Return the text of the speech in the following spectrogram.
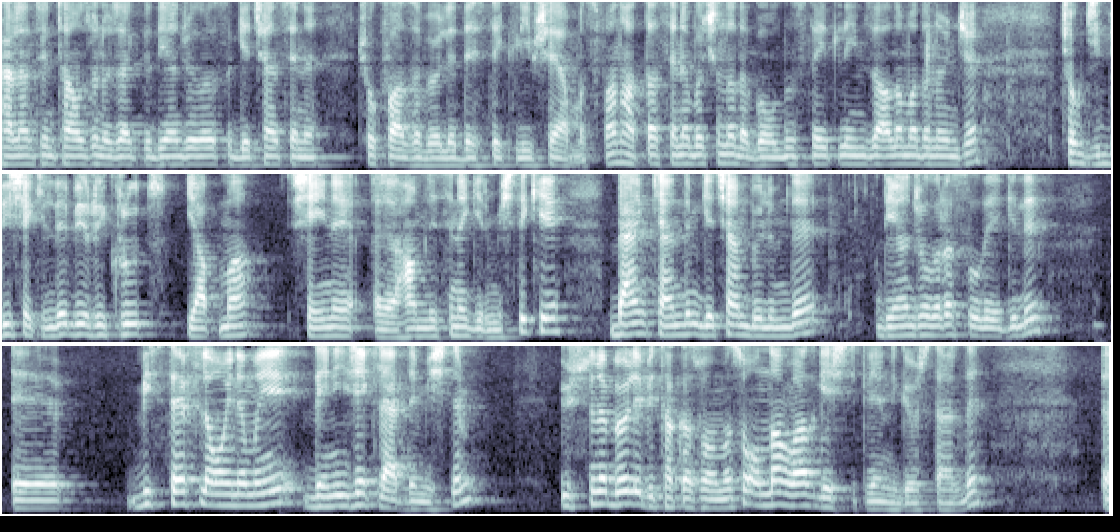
Carl Anthony Towns'un özellikle D'Angelo Russell geçen sene çok fazla böyle destekleyip şey yapması falan. Hatta sene başında da Golden State'le imzalamadan önce çok ciddi şekilde bir recruit yapma şeyine e, hamlesine girmişti ki ben kendim geçen bölümde D'Angelo Russell ile ilgili e, bir Steph'le oynamayı deneyecekler demiştim. Üstüne böyle bir takas olması ondan vazgeçtiklerini gösterdi. Ee,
